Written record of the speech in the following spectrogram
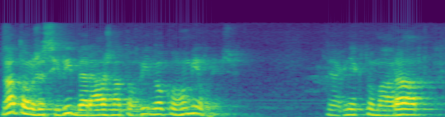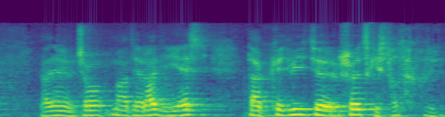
na tom, že si vyberáš, na to vidno, koho miluješ. Ak niekto má rád, ja neviem čo, máte radi jesť, tak keď vidíte švédsky stôl, tak hovoríte,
